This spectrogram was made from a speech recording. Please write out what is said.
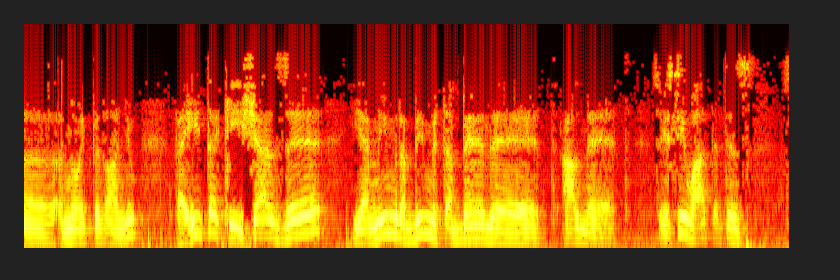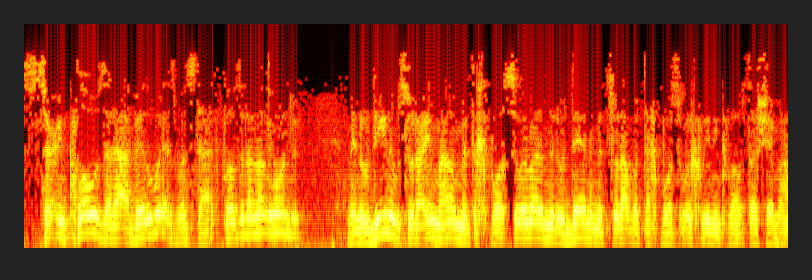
uh, anointment on you. והיית כי אישה זה ימים רבים מתאבלת על מת. So you see what? That there's certain clothes that Avil wears. What's that? Clothes that are not laundered. מנודין ומסורעים מהו about מנודה ומצורע ותחבוס? We're cleaning clothes. השמה.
